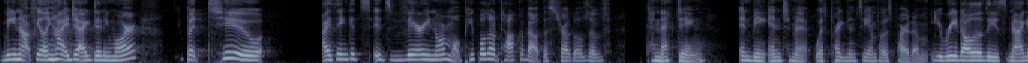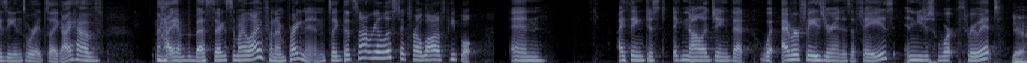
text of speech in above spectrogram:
me not feeling hijacked anymore. But two, I think it's it's very normal. People don't talk about the struggles of connecting and being intimate with pregnancy and postpartum. You read all of these magazines where it's like I have I have the best sex of my life when I'm pregnant. It's like that's not realistic for a lot of people. And I think just acknowledging that whatever phase you're in is a phase and you just work through it Yeah.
